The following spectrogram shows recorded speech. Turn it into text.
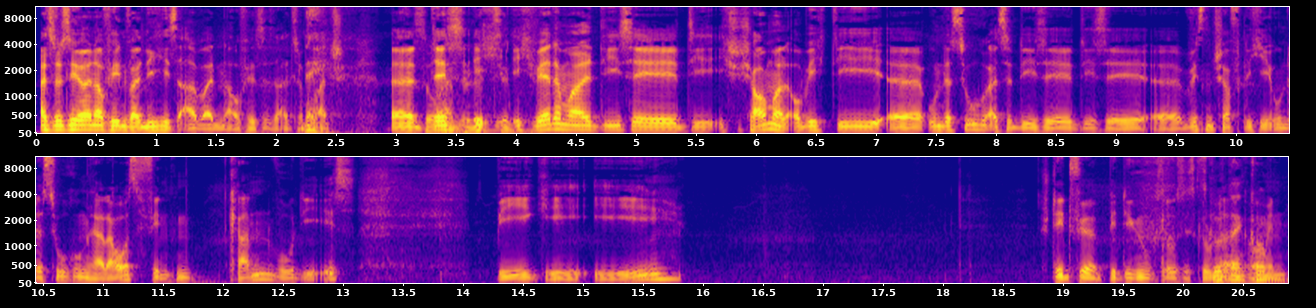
also sie hören auf jeden Fall nicht das Arbeiten auf, ist es also Nee. Quatsch. Äh, So das, ich, ich werde mal diese, die, ich schaue mal, ob ich die äh, Untersuchung, also diese, diese äh, wissenschaftliche Untersuchung herausfinden kann, wo die ist. BGE steht für bedingungsloses Grundeinkommen.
